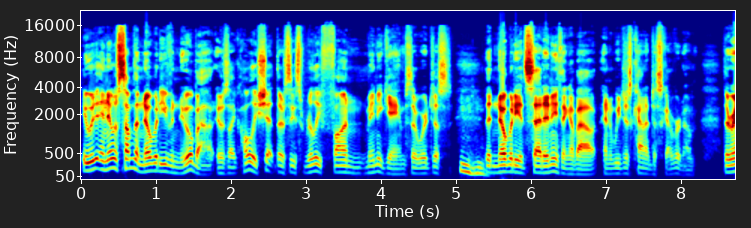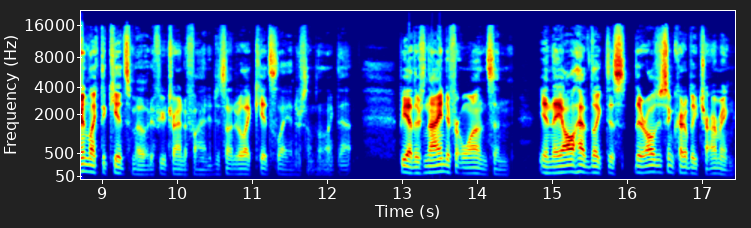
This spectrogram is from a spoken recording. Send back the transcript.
it was and it was something nobody even knew about. It was like holy shit, there's these really fun mini games that were just Mhm. that nobody had said anything about, and we just kind of discovered them. They're in like the kids mode if you're trying to find it. It's under like Kids Land or something like that. But yeah, there's nine different ones, and and they all have like this. They're all just incredibly charming.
